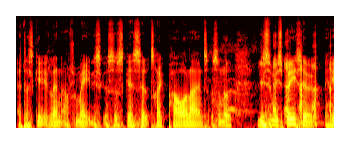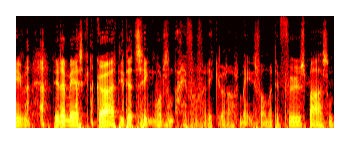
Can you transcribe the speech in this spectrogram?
at der sker et eller andet automatisk, og så skal jeg selv trække powerlines og sådan noget. Ligesom i Space Haven. Det der med, at jeg skal gøre de der ting, hvor du sådan, nej, hvorfor er det ikke gjort automatisk for mig? Det føles bare som,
